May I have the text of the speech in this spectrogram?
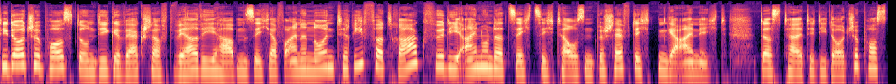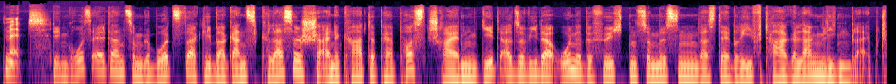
Die Deutsche Post und die Gewerkschaft Verdi haben sich auf einen neuen Tarifvertrag für die 160.000 Beschäftigten geeinigt. Das teilte die Deutsche Post mit. Den Großeltern zum Geburtstag lieber ganz klassisch eine Karte per Post schreiben, geht also wieder ohne befürchten zu müssen, dass der Brief tagelang liegen bleibt.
